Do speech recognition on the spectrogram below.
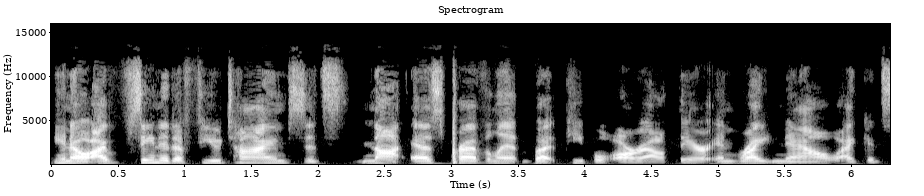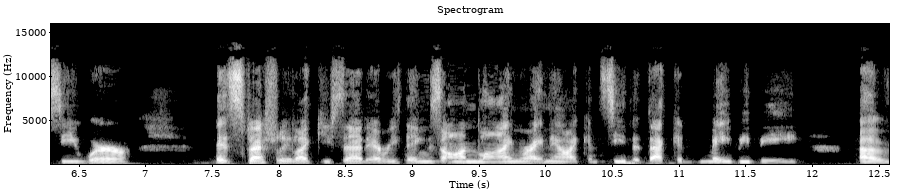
you know i've seen it a few times. It's not as prevalent but people are out there. And right now i could see where especially like you said everything's online right now i can see that that could maybe be a,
